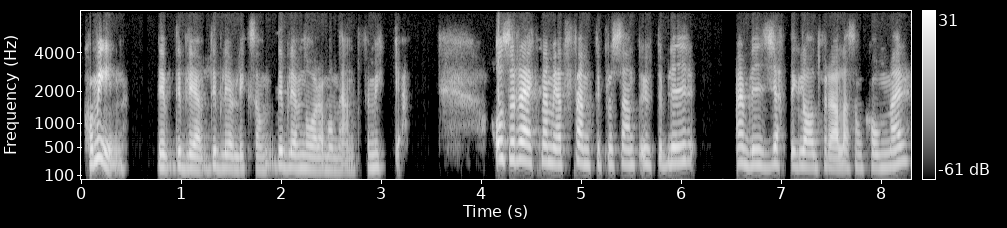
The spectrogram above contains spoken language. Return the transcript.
kom in. Det, det, blev, det, blev liksom, det blev några moment för mycket. Och så räkna med att 50 procent uteblir. Jag blir jätteglad för alla som kommer.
